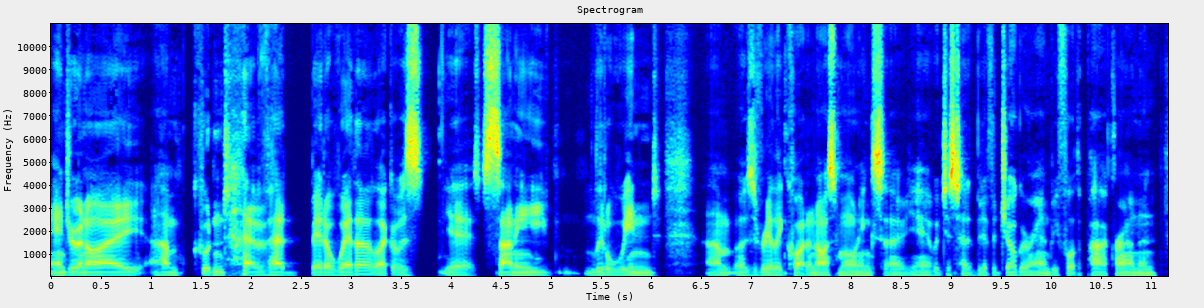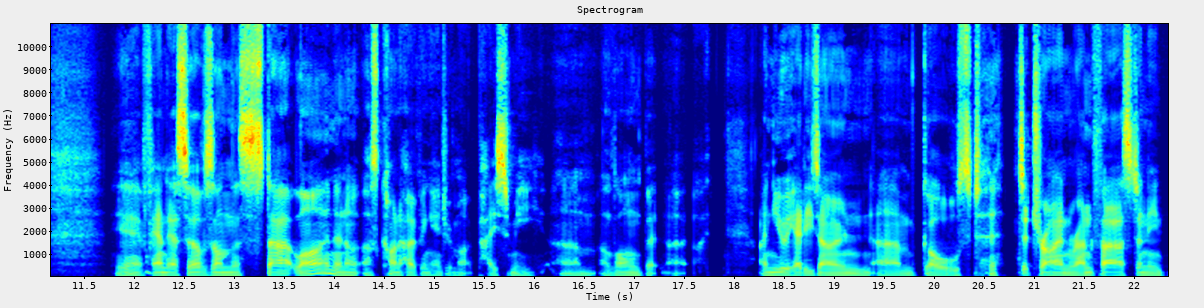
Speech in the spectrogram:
Andrew and I um, couldn't have had better weather. Like it was, yeah, sunny, little wind. Um, it was really quite a nice morning. So yeah, we just had a bit of a jog around before the park run, and yeah, found ourselves on the start line. And I, I was kind of hoping Andrew might pace me um, along, but I, I knew he had his own um, goals to, to try and run fast, and he'd,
